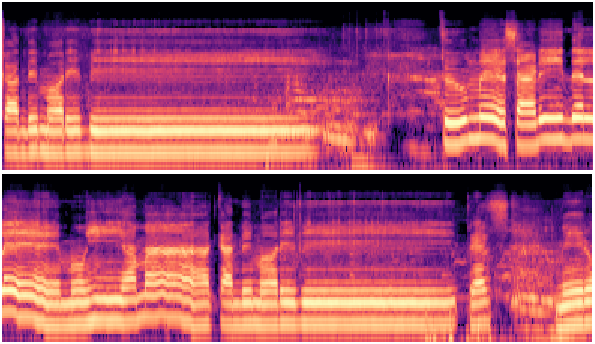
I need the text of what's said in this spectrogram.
কান্দি মৰিবি ତୁମେ ଶାଢ଼ୀ ଦେଲେ ମୁହିଁ ଆମା కాంది మరివి ఫ్రెండ్స్ మీరు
